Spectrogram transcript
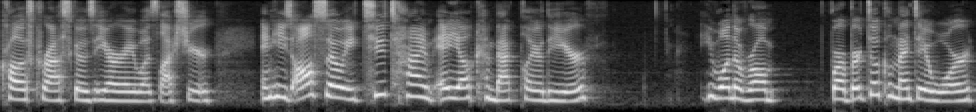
Carlos Carrasco's ERA was last year. And he's also a two time AL Comeback Player of the Year. He won the Roberto Clemente Award.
